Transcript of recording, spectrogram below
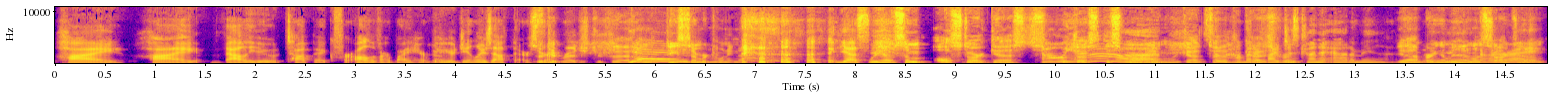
high, high value topic for all of our buy here, pay here dealers out there. Mm-hmm. So get registered for that on Yay! December 29th. yes. We have some all star guests Oh, with us this morning. We got So uh, how the about guys if I from. just kind of add them in? yeah, What bring you them in. Let's All talk to them.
